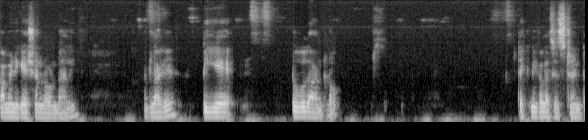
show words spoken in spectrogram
కమ్యూనికేషన్లో ఉండాలి. అట్లాగే టీఏ టూ దాంట్లో. టెక్నికల్ అసిస్టెంట్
